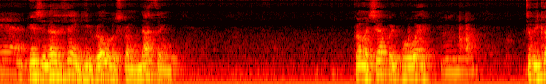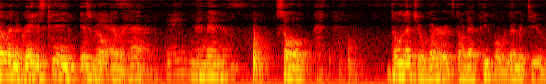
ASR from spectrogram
Amen. Here's another thing. He rose from nothing, from a shepherd boy Mhm. to becoming the greatest king Israel Yes. ever had. Amen. Amen. Yes. So don't let your words, don't let people limit you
